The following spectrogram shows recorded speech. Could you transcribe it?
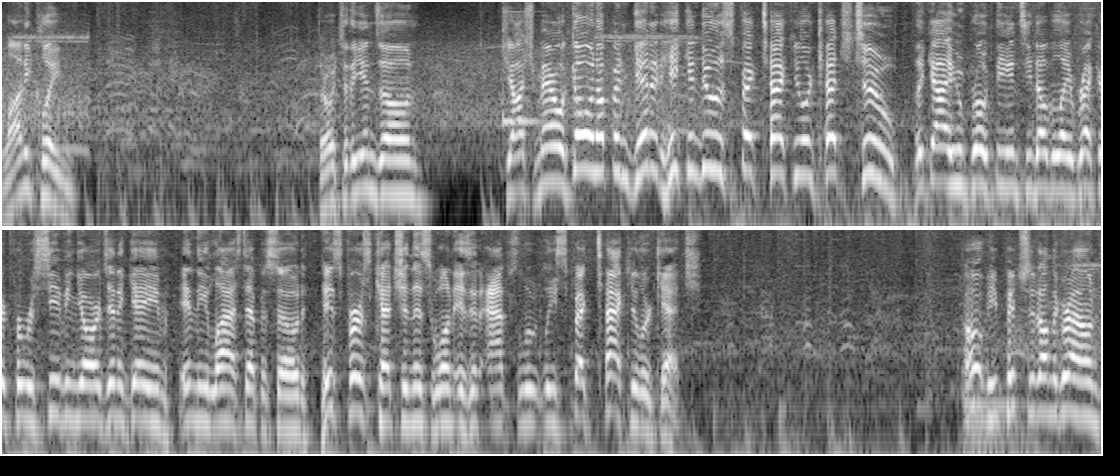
Lonnie Clayton. Throw it to the end zone. Josh Merrill going up and get it. He can do the spectacular catch too. The guy who broke the NCAA record for receiving yards in a game in the last episode. His first catch in this one is an absolutely spectacular catch. Oh, he pitched it on the ground.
